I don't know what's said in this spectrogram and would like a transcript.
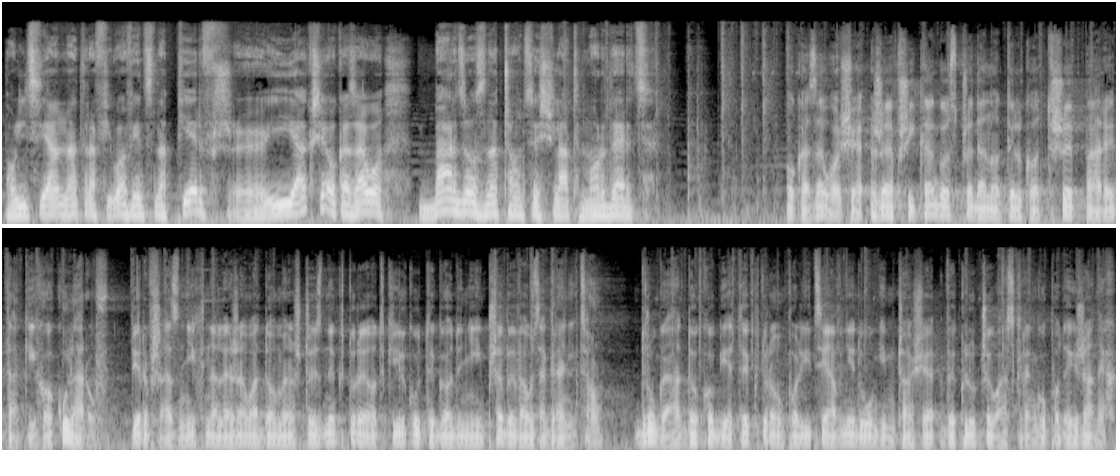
Policja natrafiła więc na pierwszy i, jak się okazało, bardzo znaczący ślad mordercy. Okazało się, że w Chicago sprzedano tylko trzy pary takich okularów. Pierwsza z nich należała do mężczyzny, który od kilku tygodni przebywał za granicą. Druga do kobiety, którą policja w niedługim czasie wykluczyła z kręgu podejrzanych.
